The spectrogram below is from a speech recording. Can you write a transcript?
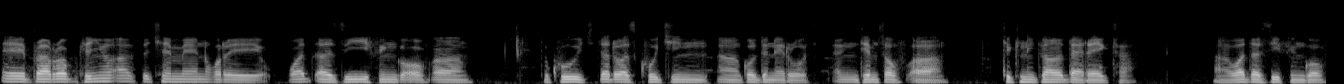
Hey, Bra Rob, can you ask the chairman what does he think of uh, the coach that was coaching uh, Golden Arrows in terms of uh, technical director? What does he think of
